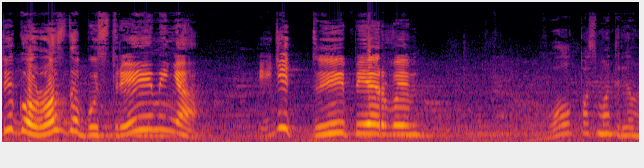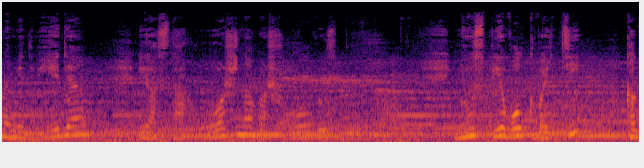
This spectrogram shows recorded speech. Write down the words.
Ты гораздо быстрее меня. Иди ты первым. Волк посмотрел на медведя и осторожно вошел в избу. Не успев волк войти, как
